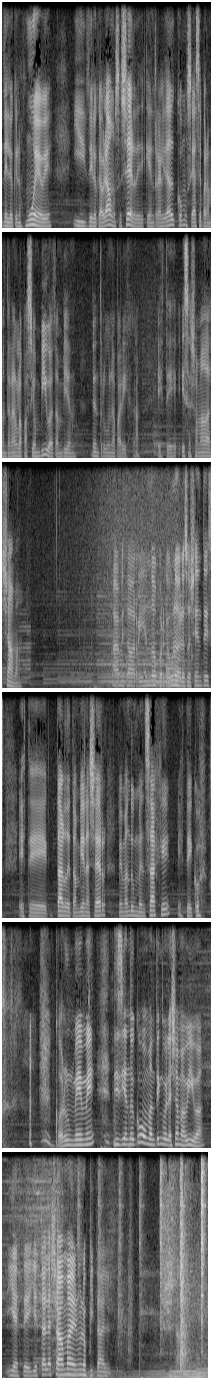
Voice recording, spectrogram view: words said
de lo que nos mueve y de lo que hablábamos ayer, de que en realidad cómo se hace para mantener la pasión viva también dentro de una pareja, este, esa llamada llama. Ahora me estaba riendo porque uno de los oyentes, este, tarde también ayer, me manda un mensaje, este, con un meme diciendo cómo mantengo la llama viva. Y este, y está la llama en un hospital. Ah.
